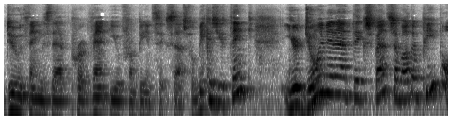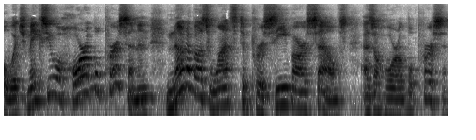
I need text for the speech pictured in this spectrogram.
do things that prevent you from being successful because you think you're doing it at the expense of other people, which makes you a horrible person. And none of us wants to perceive ourselves as a horrible person.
